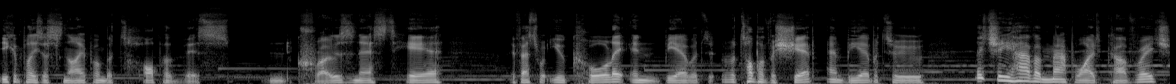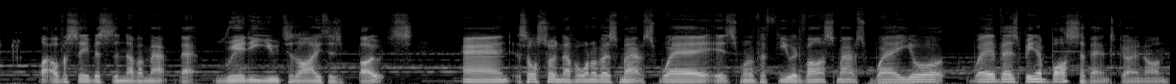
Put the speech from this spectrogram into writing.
You can place a sniper on the top of this crow's nest here, if that's what you call it, and be able to, the top of a ship, and be able to literally have a map-wide coverage. Like, obviously, this is another map that really utilizes boats, and it's also another one of those maps where it's one of the few advanced maps where you're where there's been a boss event going on.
